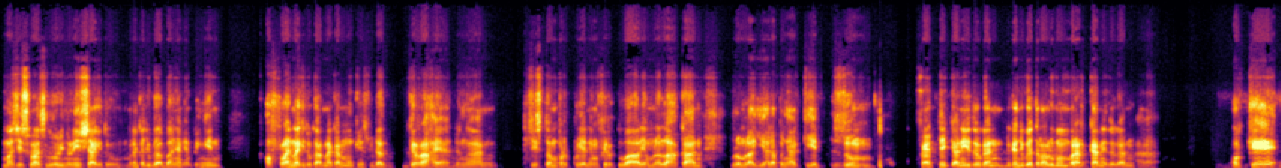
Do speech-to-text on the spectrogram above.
mahasiswa seluruh Indonesia gitu. Mereka juga banyak yang pingin offline lah gitu karena kan mungkin sudah gerah ya dengan sistem perkuliahan yang virtual yang melelahkan, belum lagi ada penyakit Zoom fatigue kan gitu kan. Ini kan juga terlalu memberatkan itu kan. Uh, Oke. Okay.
